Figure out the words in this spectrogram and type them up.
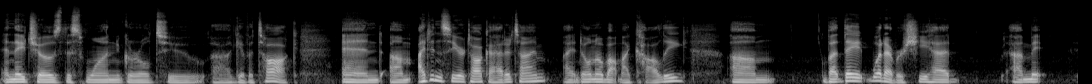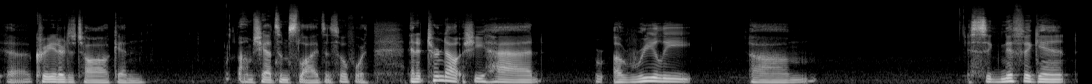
and they chose this one girl to uh, give a talk, and um, I didn't see her talk ahead of time. I don't know about my colleague, um, but they whatever she had uh, ma- uh, created a talk, and um, she had some slides and so forth, and it turned out she had a really um, significant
